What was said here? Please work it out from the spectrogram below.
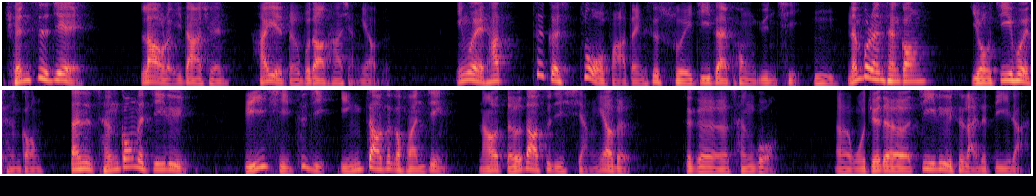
全世界绕了一大圈，他也得不到他想要的，因为他这个做法等于是随机在碰运气，嗯，能不能成功？有机会成功，但是成功的几率比起自己营造这个环境，然后得到自己想要的这个成果，呃，我觉得几率是来的低啦。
